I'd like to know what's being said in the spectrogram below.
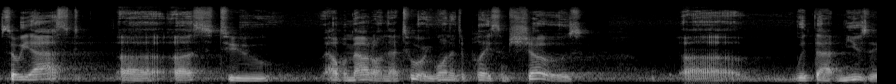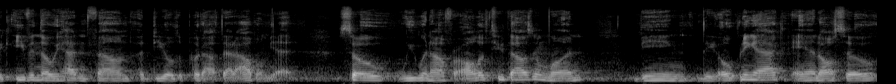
so he asked uh, us to help him out on that tour. He wanted to play some shows uh, with that music, even though he hadn't found a deal to put out that album yet. So we went out for all of 2001, being the opening act and also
